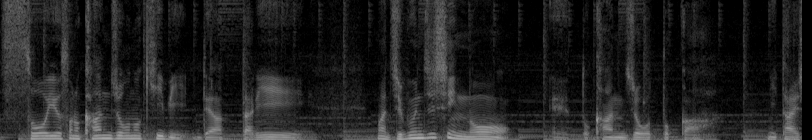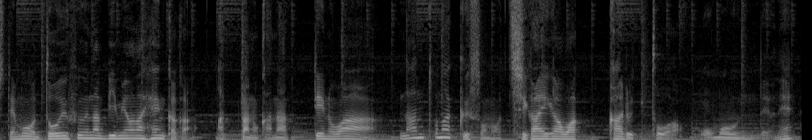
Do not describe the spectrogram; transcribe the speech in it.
そういうその感情の機微であったり、まあ、自分自身の、えー、と感情とかに対してもどういう風な微妙な変化があったのかなっていうのはなんとなくその違いが分かるとは思うんだよね。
